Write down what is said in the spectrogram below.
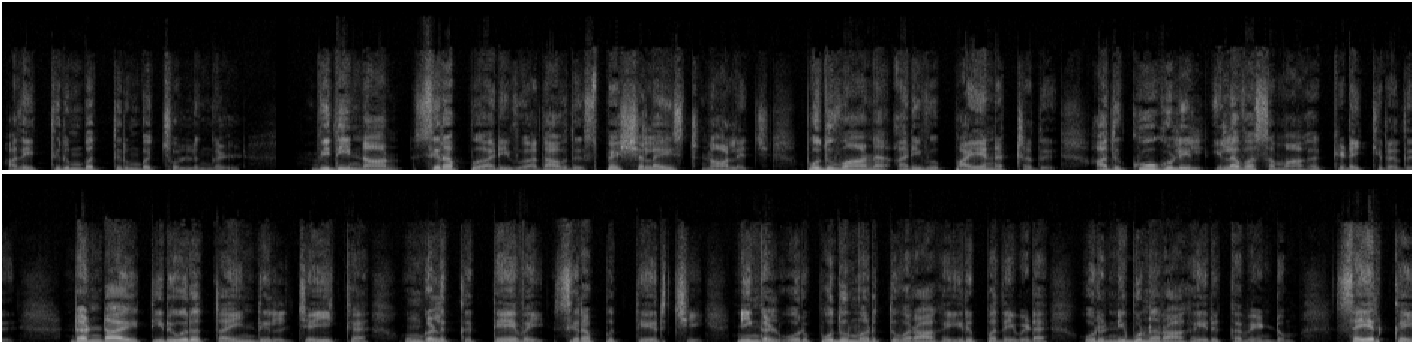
அதை திரும்பத் திரும்பச் சொல்லுங்கள். விதி நான் சிறப்பு அறிவு அதாவது ஸ்பெஷலைஸ்ட் நாலேஜ் பொதுவான அறிவு பயனற்றது. அது கூகுளில் இலவசமாக கிடைக்கிறது. ரெண்டாயிரத்தி இருபத்தைந்தில் ஜெயிக்க உங்களுக்கு தேவை சிறப்பு தேர்ச்சி. நீங்கள் ஒரு பொது மருத்துவராக இருப்பதை விட ஒரு நிபுணராக இருக்க வேண்டும். செயற்கை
